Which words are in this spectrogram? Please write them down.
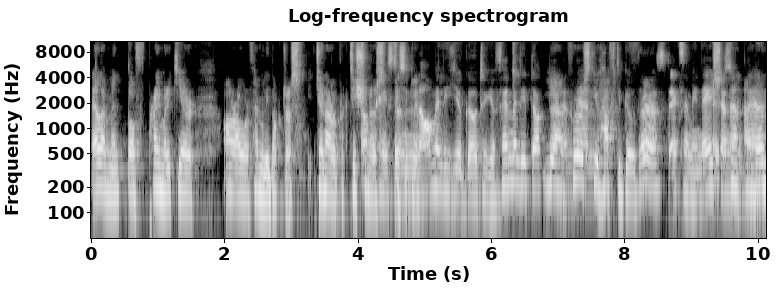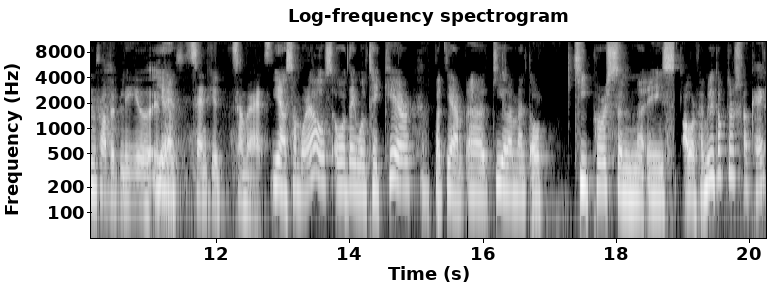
element of primary care are our family doctors, general practitioners, Okay, so basically. normally you go to your family doctor. Yeah, first you have to go there. First examination, Exa- and, and then, then- probably you Yeah. send you somewhere else. yeah, somewhere else, or they will take care. But yeah, uh, key element or key person is our family doctors. Okay.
